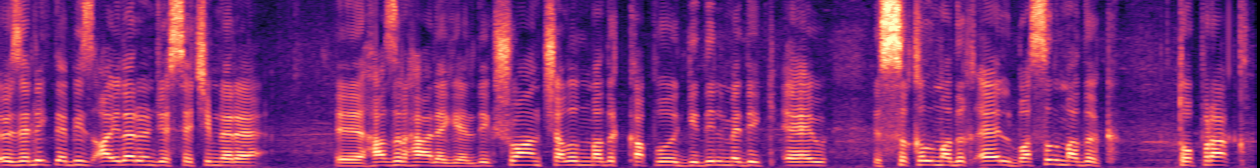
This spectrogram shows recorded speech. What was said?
Özellikle biz aylar önce seçimlere hazır hale geldik. Şu an çalınmadık kapı, gidilmedik ev, sıkılmadık el, basılmadık toprak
